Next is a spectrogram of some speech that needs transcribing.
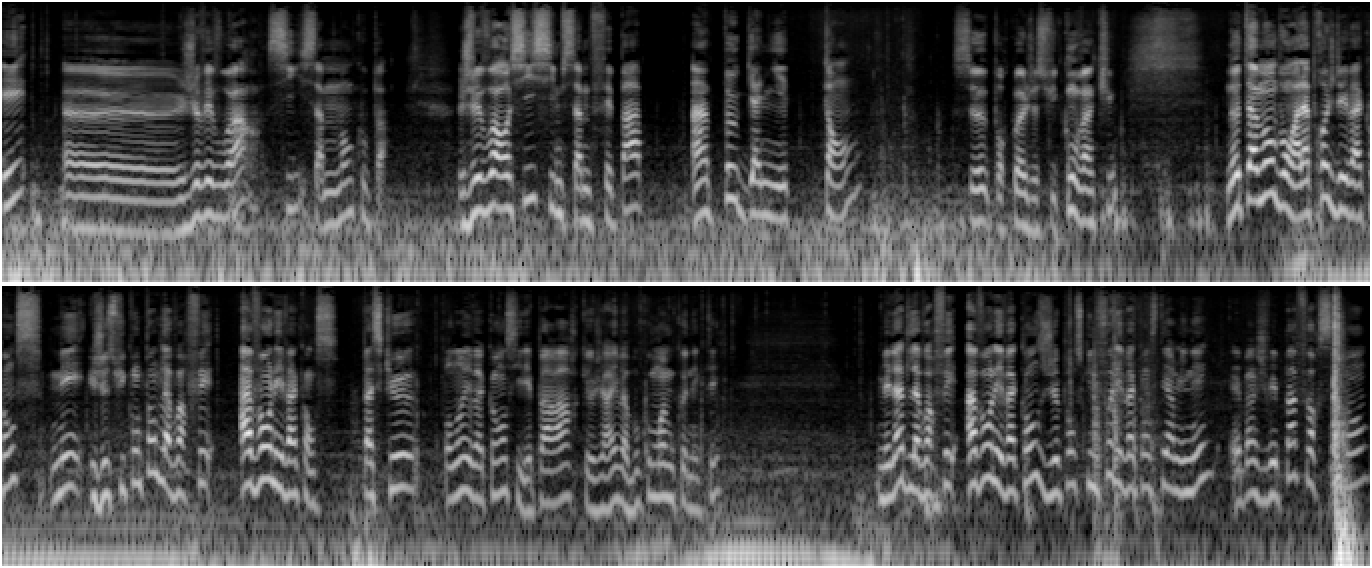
et euh, je vais voir si ça me manque ou pas. Je vais voir aussi si ça me fait pas un peu gagner temps, ce pourquoi je suis convaincu. Notamment, bon, à l'approche des vacances, mais je suis content de l'avoir fait avant les vacances. Parce que pendant les vacances, il n'est pas rare que j'arrive à beaucoup moins me connecter. Mais là, de l'avoir fait avant les vacances, je pense qu'une fois les vacances terminées, eh ben, je vais pas forcément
